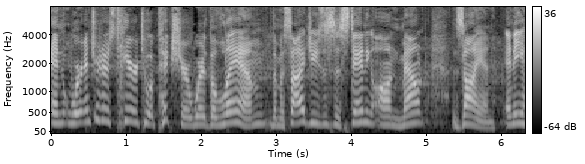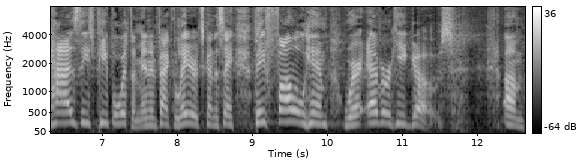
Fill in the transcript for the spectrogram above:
And we're introduced here to a picture where the Lamb, the Messiah Jesus, is standing on Mount Zion and he has these people with him. And in fact, later it's going to say they follow him wherever he goes. Um,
